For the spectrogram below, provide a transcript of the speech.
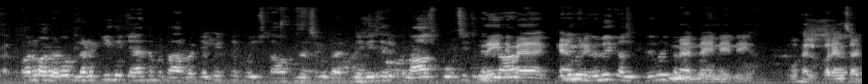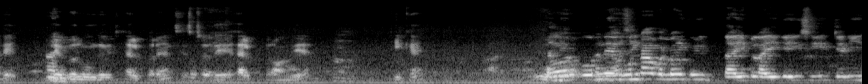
ਕਰਦਾ ਔਰ ਉਹ ਲੜਕੀ ਦੇ ਕਹਿਣ ਦੇ ਮੁਤਾਬਕ ਹੈ ਵੀ ਇੱਥੇ ਕੋਈ ਸਟਾਫ ਨਰਸ ਕੋਈ ਬੈਠ ਨਹੀਂ ਗਈ ਜਿਹੜੇ ਕਲਾਸ ਕੋਰਸ ਵਿੱਚ ਨਹੀਂ ਜੀ, ਮੈਂ ਕੈਮਰੇ- ਮੈਂ ਨਹੀਂ ਨਹੀਂ ਨਹੀਂ ਉਹ ਹੈਲਪਰ ਹੈ ਸਾਡੇ ਲੇਬਰ ਰੂਮ ਦੇ ਵਿੱਚ ਹੈਲਪਰ ਹੈ ਸਿਸਟਰ ਦੇ ਹੈਲਪ ਕਰਾਉਂਦੇ ਆ। ਠੀਕ ਹੈ? ਔਰ ਉਹਨੇ ਉਹਨਾਂ ਵੱਲੋਂ ਹੀ ਕੋਈ ਦਾਈ ਬੁਲਾਈ ਗਈ ਸੀ ਜਿਹੜੀ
